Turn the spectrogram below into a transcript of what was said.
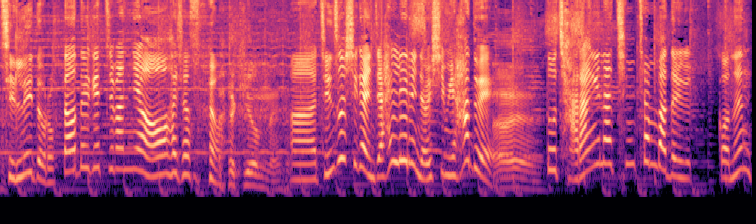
질리도록 떠들겠지만요 하셨어요. 아, 귀엽네. 아 진수 씨가 이제 할 일은 열심히 하되 아유. 또 자랑이나 칭찬받을 거는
